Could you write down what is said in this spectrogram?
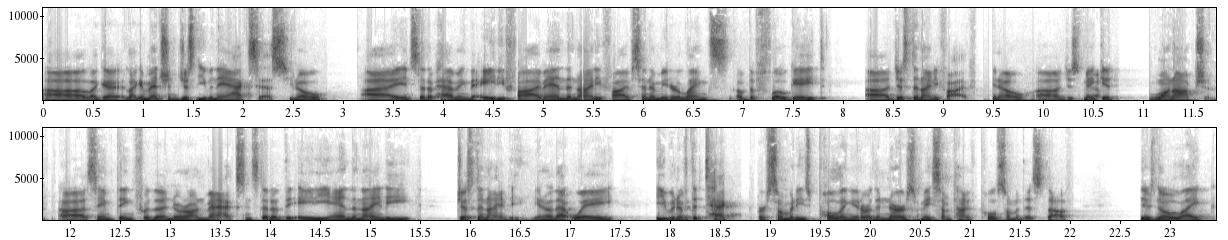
uh, like I like I mentioned, just even the access. You know, I instead of having the 85 and the 95 centimeter lengths of the flow gate, uh, just the 95. You know, uh, just make Yeah. it one option. Uh, same thing for the Neuron Max. Instead of the 80 and the 90, just the 90. You know, that way, even if the tech or somebody's pulling it, or the nurse may sometimes pull some of this stuff. There's no like,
